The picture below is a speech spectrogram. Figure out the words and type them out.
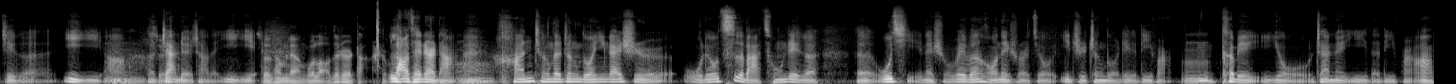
这个意义啊嗯和战略上的意义。所以他们两国老在这儿打是吧？老在这儿打，哎嗯，韩城的争夺应该是五六次吧，从这个呃吴起那时候，魏文侯那时候就一直争夺这个地方，嗯，特别有战略意义的地方啊。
